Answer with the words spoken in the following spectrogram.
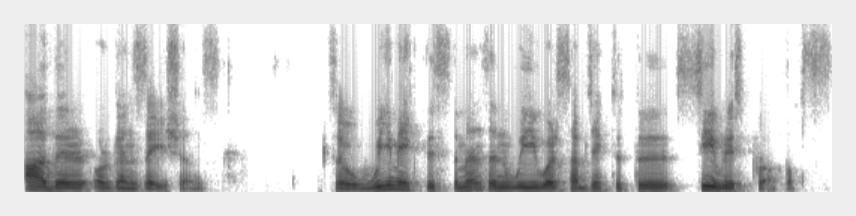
other organizations. So we make these demands and we were subjected to serious problems.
